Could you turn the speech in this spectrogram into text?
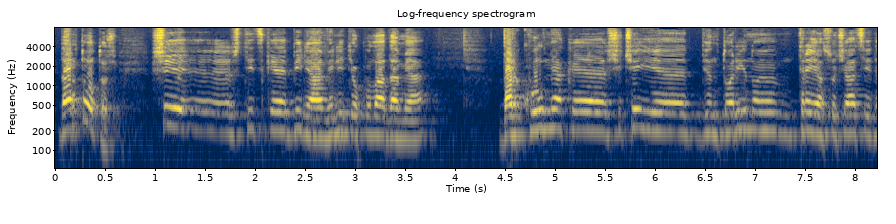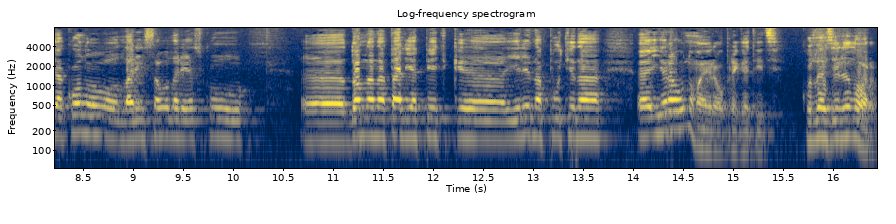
dar totuși. Și uh, știți că, bine, am venit eu cu lada mea, dar culmea că și cei uh, din Torino, trei asociații de acolo, Larisa Olărescu, uh, doamna Natalia Petică, Elena Putina, uh, erau, nu mai erau pregătiți cu lăzile lor.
